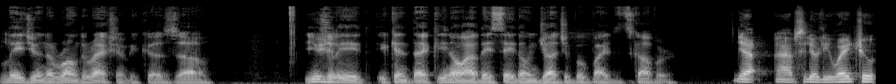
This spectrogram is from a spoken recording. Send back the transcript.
lead you in the wrong direction because. Uh, usually you can like you know how they say don't judge a book by its cover. Yeah absolutely very true.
